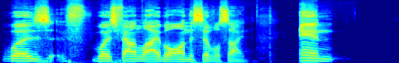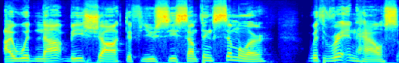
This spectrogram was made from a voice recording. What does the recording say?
was was found liable on the civil side, and I would not be shocked if you see something similar with Rittenhouse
